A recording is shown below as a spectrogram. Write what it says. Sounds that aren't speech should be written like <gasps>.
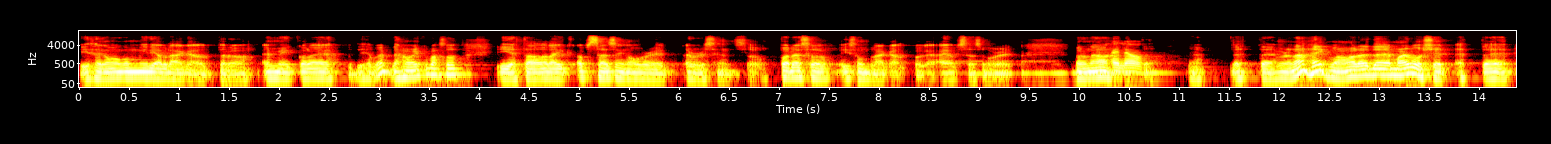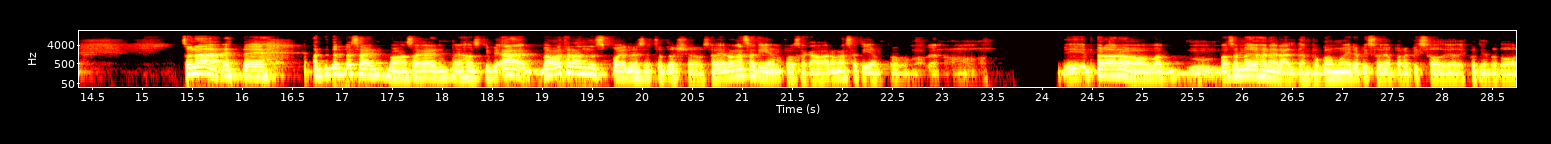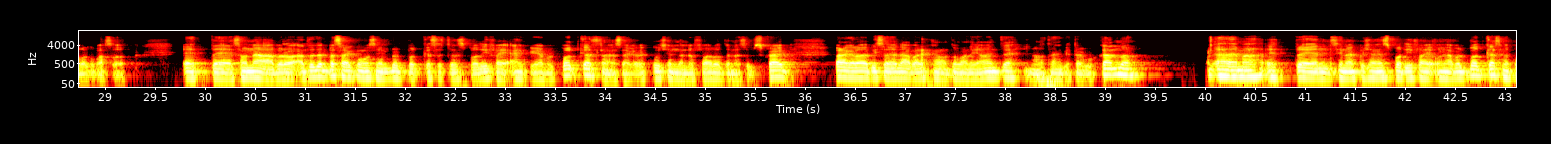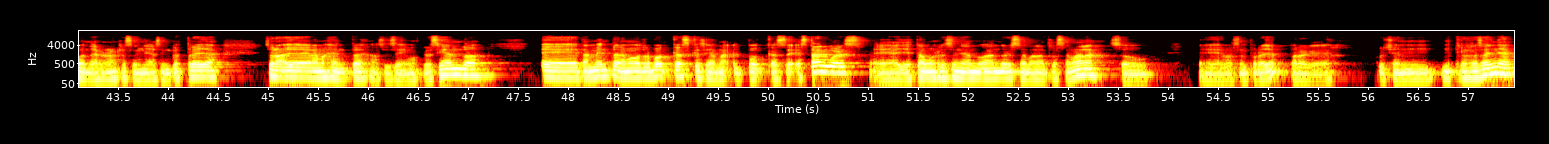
hice como con media blackout, pero el miércoles dije, pues, déjame ver qué pasó. Y he estado, like, obsessing over it ever since, so, por eso hice un blackout, porque I obsess over it. Pero nada. I know. Este, este, pero nada, hey, vamos a hablar de Marvel shit. Este, so nada, este, antes de empezar, vamos a sacar el housekeeping. Ah, vamos a estar dando spoilers de estos dos shows. Salieron hace tiempo, se acabaron hace tiempo, como que no. Y- pero no, va, va a ser medio general, tampoco vamos a ir episodio por episodio discutiendo todo lo que pasó. Este, son nada, pero antes de empezar, como siempre, el podcast está en Spotify, Anchor Apple Podcast. Donde sea que lo escuchen, denle follow, denle subscribe para que los episodios aparezcan automáticamente y no tengan que estar buscando. Además, este, si nos escuchan en Spotify o en Apple Podcast, nos pueden dar una reseña de 5 estrellas. Eso nos ayuda a más gente, así seguimos creciendo. Eh, también tenemos otro podcast que se llama el podcast de Star Wars. Eh, allí estamos reseñando Andor semana tras semana. So, eh, pasen por allá para que escuchen nuestras reseñas.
